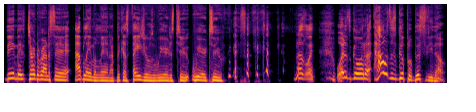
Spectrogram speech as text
Then they turned around and said, "I blame Atlanta because Phaedra was weird as too weird too." and I was like, "What is going on? How is this good publicity though?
